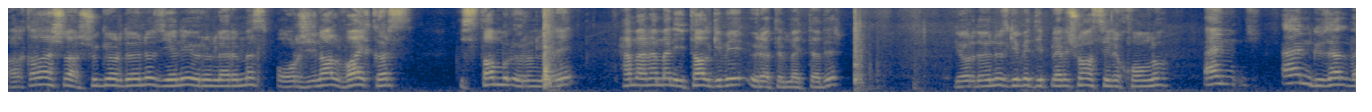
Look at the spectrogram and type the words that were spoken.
Arkadaşlar şu gördüğünüz yeni ürünlerimiz orijinal Vikers İstanbul ürünleri hemen hemen ithal gibi üretilmektedir. Gördüğünüz gibi dipleri şu an silikonlu. En en güzel ve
